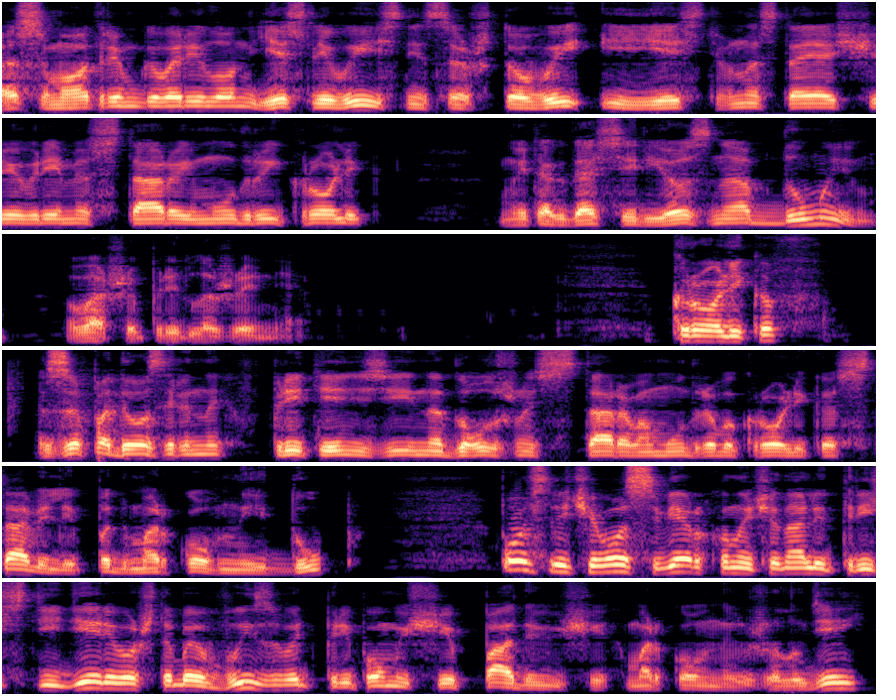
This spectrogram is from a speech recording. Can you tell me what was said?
«Посмотрим», — говорил он, — «если выяснится, что вы и есть в настоящее время старый мудрый кролик, мы тогда серьезно обдумаем ваше предложение». Кроликов, заподозренных в претензии на должность старого мудрого кролика, ставили под морковный дуб, после чего сверху начинали трясти дерево, чтобы вызвать при помощи падающих морковных желудей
